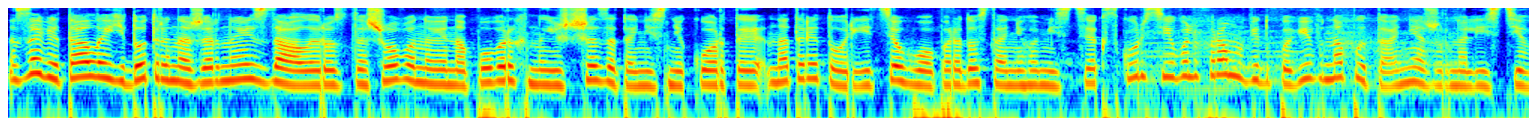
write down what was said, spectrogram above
Завітали й до тренажерної зали, розташованої на поверх нижче за тенісні корти. На території цього передостаннього місця екскурсії Вольфрам відповів на питання журналістів.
